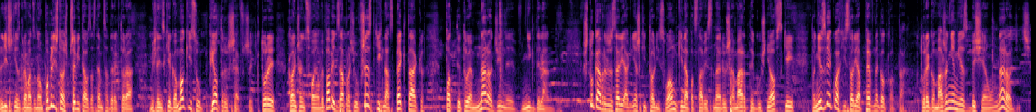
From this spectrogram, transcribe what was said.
Licznie zgromadzoną publiczność przywitał zastępca dyrektora myślenickiego Mokisu Piotr Szewczyk, który kończąc swoją wypowiedź zaprosił wszystkich na spektakl pod tytułem Narodziny w Nigdylandii. Sztuka w reżyserii Agnieszki Toli-Słomki na podstawie scenariusza Marty Guśniowskiej to niezwykła historia pewnego kota, którego marzeniem jest, by się narodzić.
